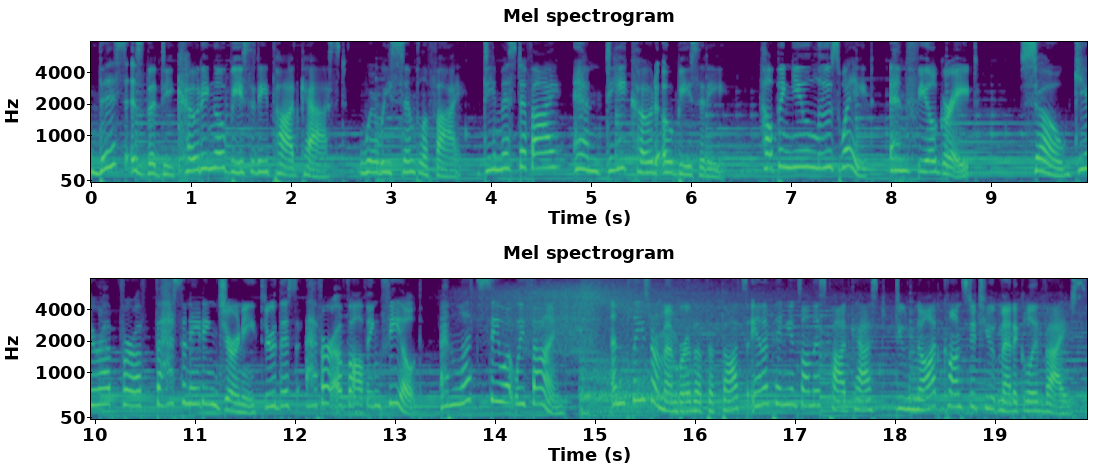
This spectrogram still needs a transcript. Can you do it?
This is the Decoding Obesity Podcast, where we simplify, demystify, and decode obesity, helping you lose weight and feel great. So, gear up for a fascinating journey through this ever evolving field, and let's see what we find. And please remember that the thoughts and opinions on this podcast do not constitute medical advice.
